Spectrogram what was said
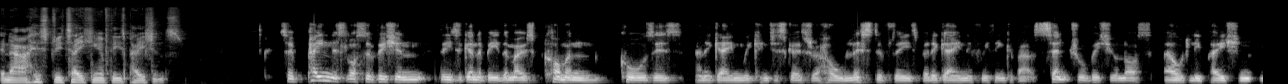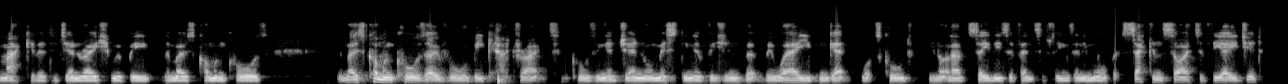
in our history taking of these patients? So painless loss of vision, these are going to be the most common causes. And again, we can just go through a whole list of these. But again, if we think about central visual loss, elderly patient, macular degeneration would be the most common cause. The most common cause overall would be cataract, causing a general misting of vision. But beware, you can get what's called, you're not allowed to say these offensive things anymore, but second sight of the aged.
